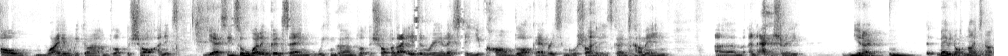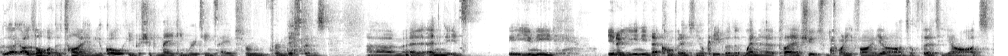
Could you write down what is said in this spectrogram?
Oh, why didn't we go out and block the shot? And it's yes, it's all well and good saying we can go and block the shot, but that isn't realistic. You can't block every single shot that is going to come in. Um, and actually, you know, maybe not 99, a lot of the time, your goalkeeper should be making routine saves from from distance. Um, and it's, you need, you know, you need that confidence in your keeper that when a player shoots from 25 yards or 30 yards,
